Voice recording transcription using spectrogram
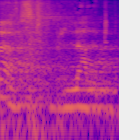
First blood.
